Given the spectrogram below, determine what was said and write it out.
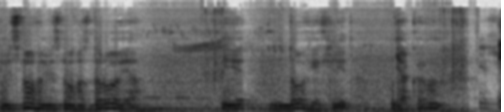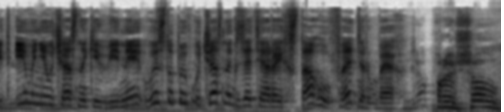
міцного, міцного здоров'я і довгих літ. Дякую вам. Від імені учасників війни виступив учасник взяття Рейхстагу Федір Бех. Я пройшов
